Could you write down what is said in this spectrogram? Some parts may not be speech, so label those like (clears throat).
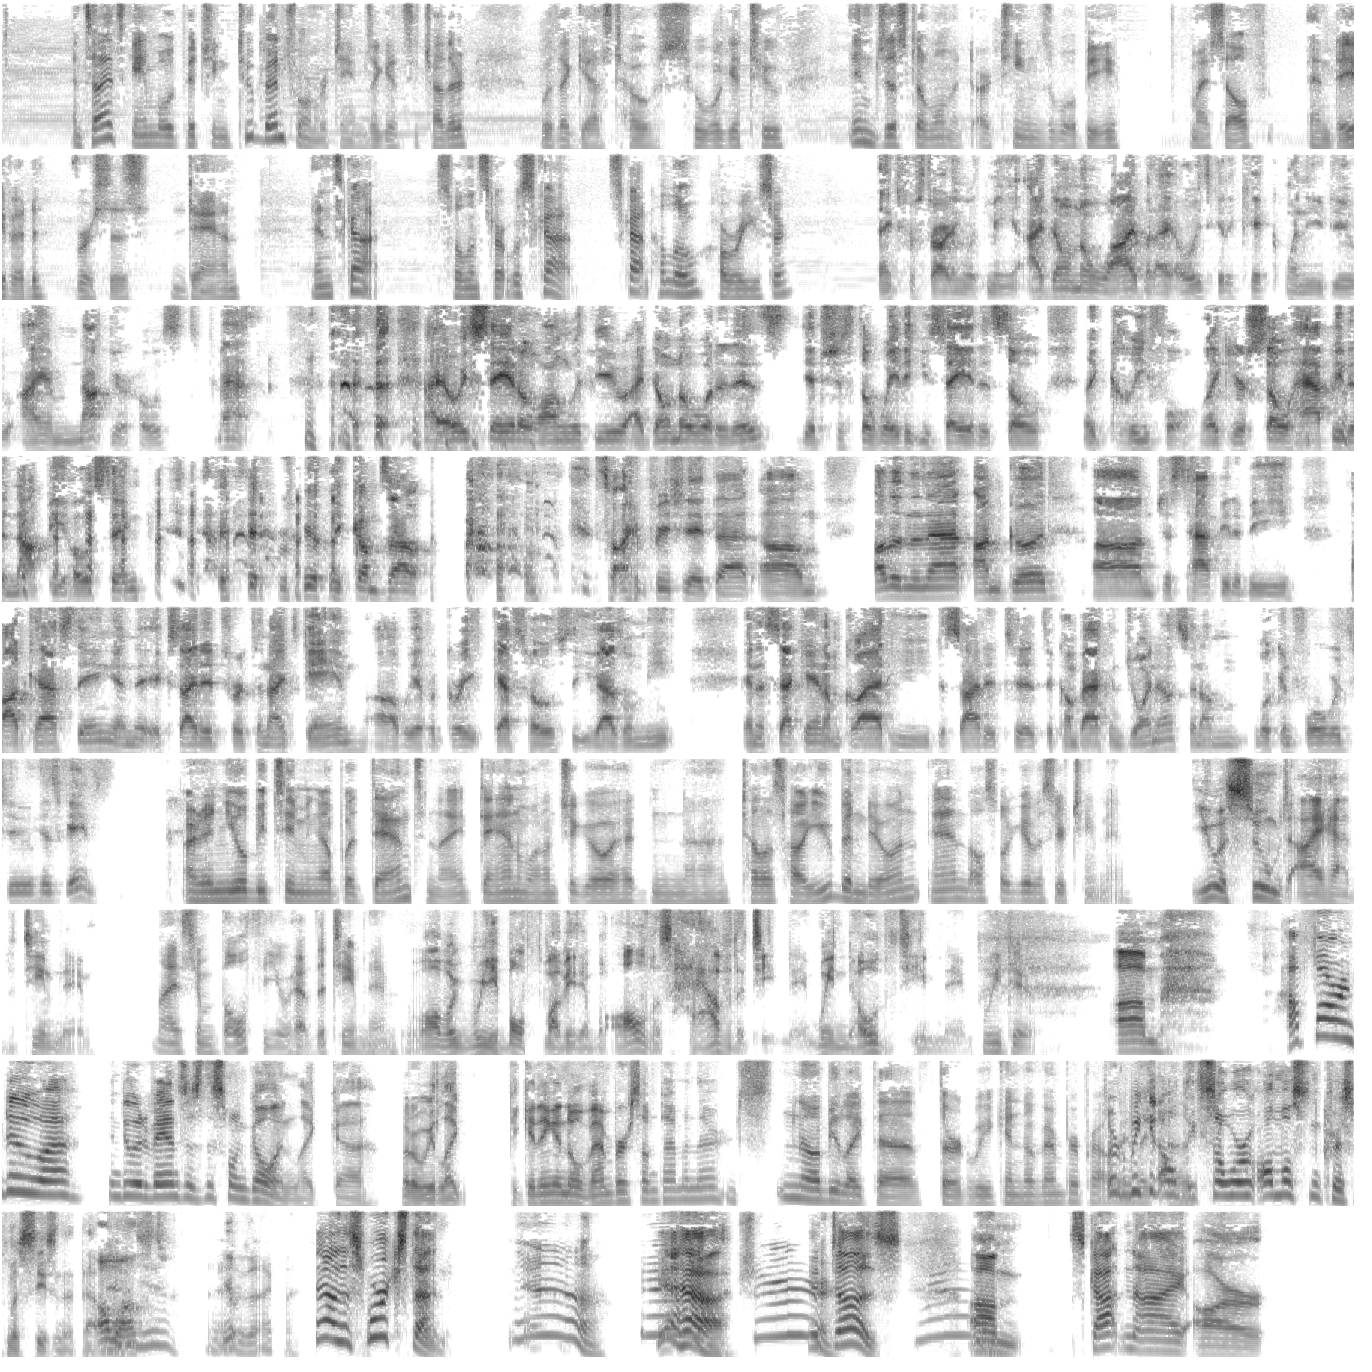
and tonight's game will be pitching two Benchwarmer teams against each other with a guest host who we'll get to in just a moment. Our teams will be myself and David versus Dan and Scott. So let's start with Scott. Scott, hello. How are you, sir? Thanks for starting with me. I don't know why, but I always get a kick when you do. I am not your host, Matt. (laughs) (laughs) I always say it along with you. I don't know what it is. It's just the way that you say it is so like gleeful. Like you're so happy to not be (laughs) hosting. it really comes out. Um, so I appreciate that. Um, other than that, I'm good. Uh, I'm just happy to be podcasting and excited for tonight's game. Uh, we have a great guest host that you guys will meet in a second. I'm glad he decided to to come back and join us, and I'm looking forward to his game. All right, and you'll be teaming up with Dan tonight. Dan, why don't you go ahead and uh, tell us how you've been doing, and also give us your team name. You assumed I had the team name. I assume both of you have the team name. Well, we, we both. I mean, all of us have the team name. We know the team name. We do. Um, how far into uh into advance is this one going? Like, uh what are we like? Beginning of November, sometime in there. No, it'd be like the third week in November, probably. Third week like in, the- oh, so we're almost in Christmas season at that point. Almost. Yeah, yeah, Yep. exactly. Yeah, this works then. Yeah. Yeah. Sure. It does. Yeah. Um, Scott and I are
